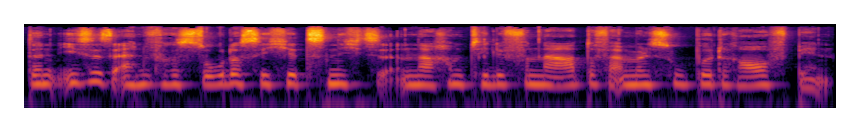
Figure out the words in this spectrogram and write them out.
dann ist es einfach so, dass ich jetzt nicht nach dem Telefonat auf einmal super drauf bin.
